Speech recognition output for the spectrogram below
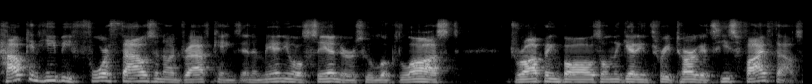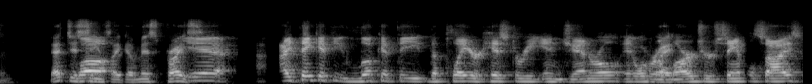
how can he be 4,000 on DraftKings and Emmanuel Sanders, who looked lost, dropping balls, only getting three targets, he's 5,000? That just well, seems like a mispriced. Yeah. I think if you look at the the player history in general and over right. a larger sample size,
